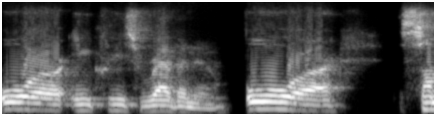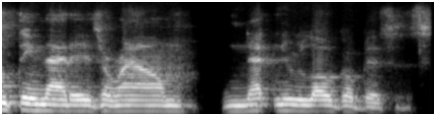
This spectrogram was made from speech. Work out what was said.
or increased revenue or something that is around net new logo business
